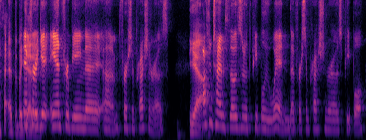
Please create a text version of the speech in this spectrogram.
at the and beginning. for get and for being the um, first impression rose. Yeah, oftentimes those are the people who win the first impression rose people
